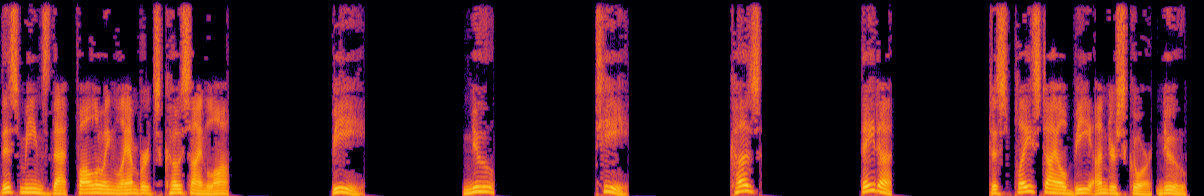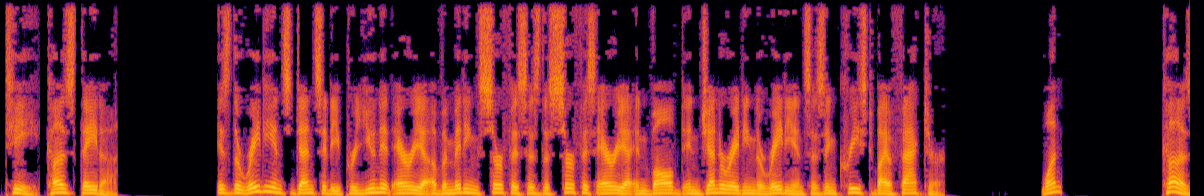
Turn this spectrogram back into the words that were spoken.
this means that following Lambert's cosine law b nu t cos theta display style b underscore nu t cos theta is the radiance density per unit area of emitting surface as the surface area involved in generating the radiance is increased by a factor 1 cos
